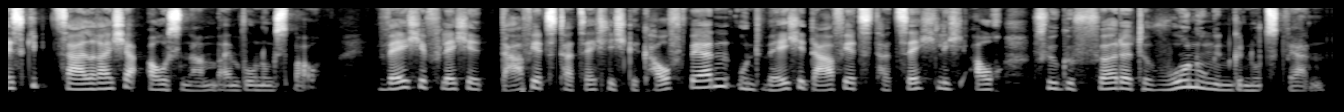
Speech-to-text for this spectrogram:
Es gibt zahlreiche Ausnahmen beim Wohnungsbau welche Fläche darf jetzt tatsächlich gekauft werden und welche darf jetzt tatsächlich auch für geförderte Wohnungen genutzt werden.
